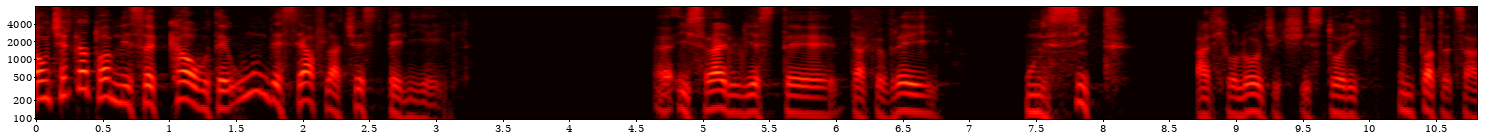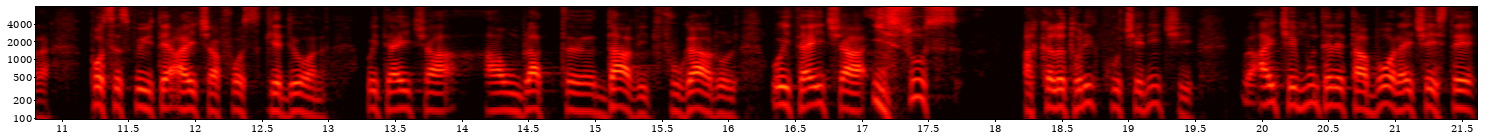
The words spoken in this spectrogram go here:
Au încercat oamenii să caute unde se află acest Peniel. Eh, Israelul este, dacă vrei, un sit arheologic și istoric în toată țara. Poți să spui, uite, aici a fost Gedeon, uite, aici a umblat eh, David, fugarul, uite, aici Isus a călătorit cu ucenicii, aici e muntele Tabor, aici este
